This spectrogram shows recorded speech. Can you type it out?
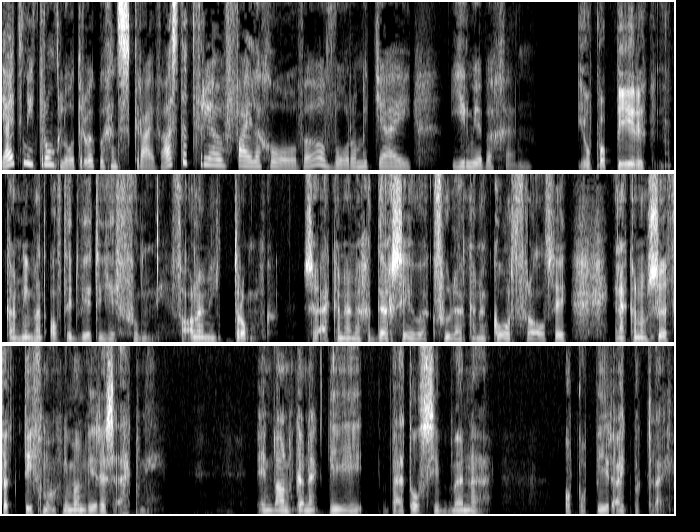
Jy het in die tronk later ook begin skryf. Was dit vir jou 'n veilige hawe of waarom het jy hiermee begin? Op papier kan niemand altyd weet hoe jy voel nie, veral in die tronk. So ek kan in 'n gedig sê hoe ek voel, ek kan 'n kort verhaal sê en ek kan hom so fiktief maak, niemand weet dis ek nie. En dan kan ek die battles hier binne op papier uitbeklei.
